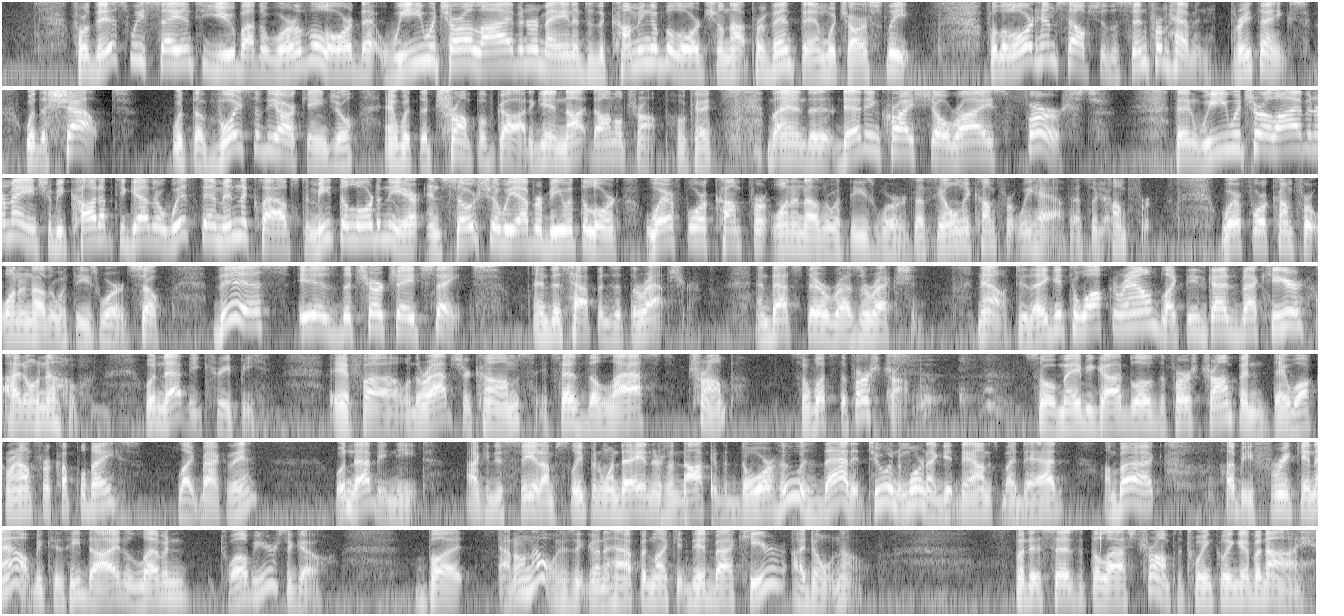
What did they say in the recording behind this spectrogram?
For this we say unto you by the word of the Lord, that we which are alive and remain unto the coming of the Lord shall not prevent them which are asleep. For the Lord himself shall descend from heaven, three things, with a shout, with the voice of the archangel, and with the trump of God. Again, not Donald Trump, okay? And the dead in Christ shall rise first. Then we which are alive and remain shall be caught up together with them in the clouds to meet the Lord in the air, and so shall we ever be with the Lord. Wherefore comfort one another with these words. That's the only comfort we have. That's a yep. comfort. Wherefore comfort one another with these words. So this is the church age saints, and this happens at the rapture. And that's their resurrection. Now, do they get to walk around like these guys back here? I don't know. Wouldn't that be creepy? If uh, when the rapture comes, it says the last trump. So what's the first trump? So maybe God blows the first trump and they walk around for a couple days, like back then. Wouldn't that be neat? I can just see it. I'm sleeping one day and there's a knock at the door. Who is that? At 2 in the morning, I get down. It's my dad. I'm back. I'd be freaking out because he died 11, 12 years ago. But I don't know. Is it going to happen like it did back here? I don't know. But it says at the last trump, the twinkling of an eye,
